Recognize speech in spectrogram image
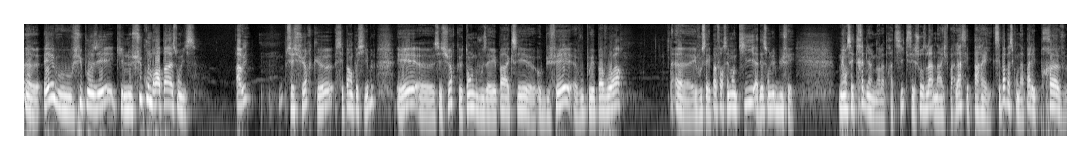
et vous supposez qu'il ne succombera pas à son vice. Ah oui, c'est sûr que c'est pas impossible. Et euh, c'est sûr que tant que vous n'avez pas accès euh, au buffet, vous pouvez pas voir euh, et vous savez pas forcément qui a descendu le buffet. Mais on sait très bien que dans la pratique, ces choses-là n'arrivent pas. Là, c'est pareil. C'est pas parce qu'on n'a pas les preuves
